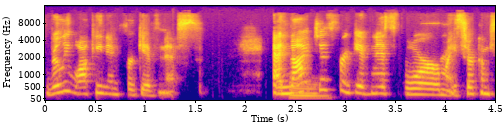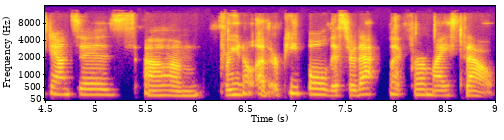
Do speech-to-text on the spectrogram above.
really walking in forgiveness. And not Mm. just forgiveness for my circumstances, um, for you know, other people, this or that, but for myself.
